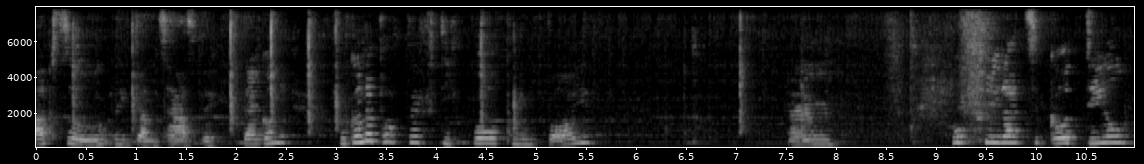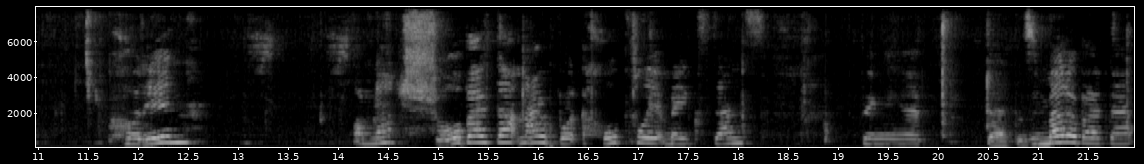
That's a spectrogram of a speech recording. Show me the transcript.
absolutely fantastic. They're gonna we're gonna put fifty four point five. Um hopefully that's a good deal. Put in. I'm not sure about that now, but hopefully it makes sense. Bringing it that doesn't matter about that.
